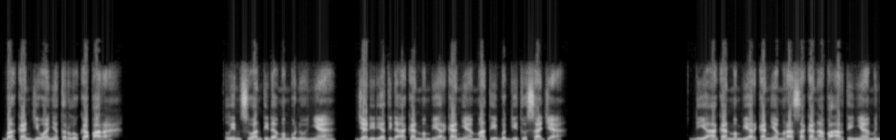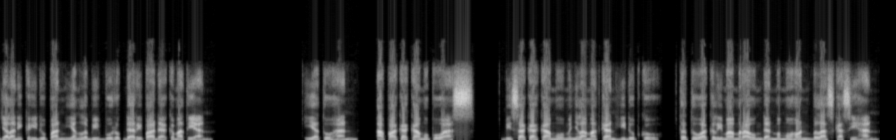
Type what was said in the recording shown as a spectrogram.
bahkan jiwanya terluka parah. Lin Xuan tidak membunuhnya, jadi dia tidak akan membiarkannya mati begitu saja. Dia akan membiarkannya merasakan apa artinya menjalani kehidupan yang lebih buruk daripada kematian. Ya Tuhan, apakah kamu puas? Bisakah kamu menyelamatkan hidupku? Tetua kelima meraung dan memohon belas kasihan.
